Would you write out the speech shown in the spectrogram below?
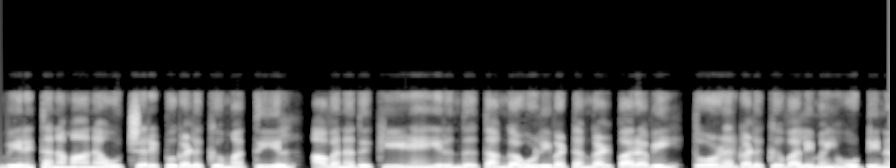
வெறித்தனமான உச்சரிப்புகளுக்கு மத்தியில் அவனது கீழே இருந்து தங்க ஒளிவட்டங்கள் பரவி தோழர்களுக்கு வலிமை ஊட்டின.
